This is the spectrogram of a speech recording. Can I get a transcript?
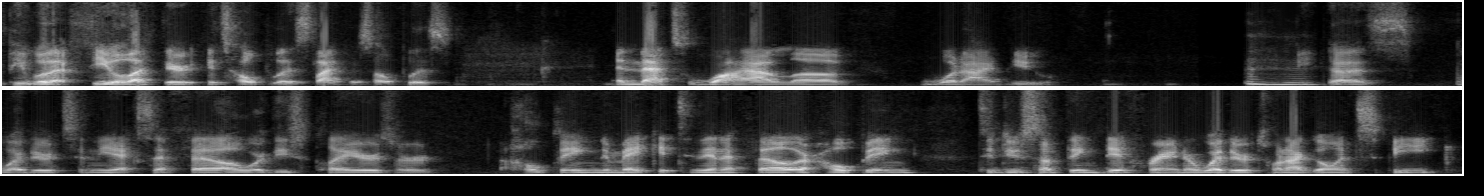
people that feel like they're it's hopeless, life is hopeless. And that's why I love what I do. Mm-hmm. Because whether it's in the XFL where these players are hoping to make it to the NFL or hoping to do something different, or whether it's when I go and speak,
